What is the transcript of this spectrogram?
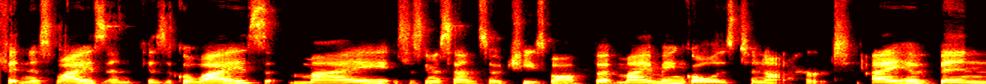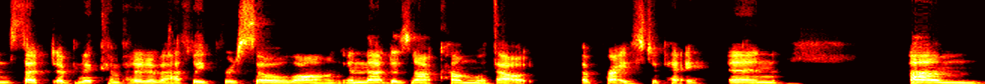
fitness wise and physical wise, my this is going to sound so cheeseball, but my main goal is to not hurt. I have been such I've been a competitive athlete for so long, and that does not come without a price to pay. And um,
